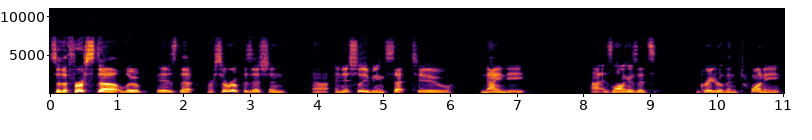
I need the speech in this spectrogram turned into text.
So the first uh, loop is that for servo position, uh, initially being set to 90, uh, as long as it's greater than 20,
